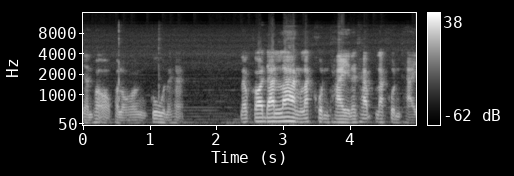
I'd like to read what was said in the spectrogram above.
ยันพอออกพรกเงินกู้นะฮะแล้วก็ด้านล่างรักคนไทยนะครับรักคนไทย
